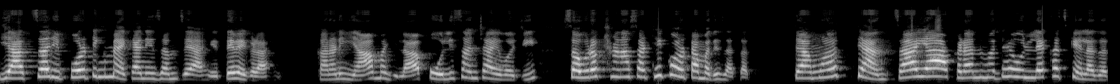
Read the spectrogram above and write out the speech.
याचं रिपोर्टिंग मेकॅनिझम जे आहे ते वेगळं आहे. कारण या महिला पोलिसांच्या ऐवजी संरक्षणासाठी कोर्टामध्ये जातात. त्यामुळं त्यांचा या आकड्यांमध्ये उल्लेखच केला जात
